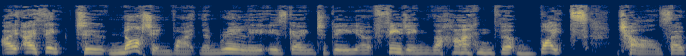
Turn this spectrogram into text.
I, I, think to not invite them really is going to be uh, feeding the hand that bites Charles. So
